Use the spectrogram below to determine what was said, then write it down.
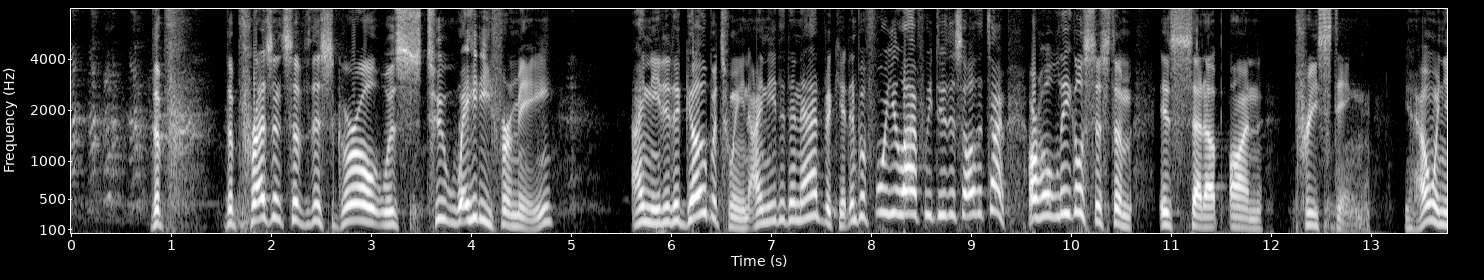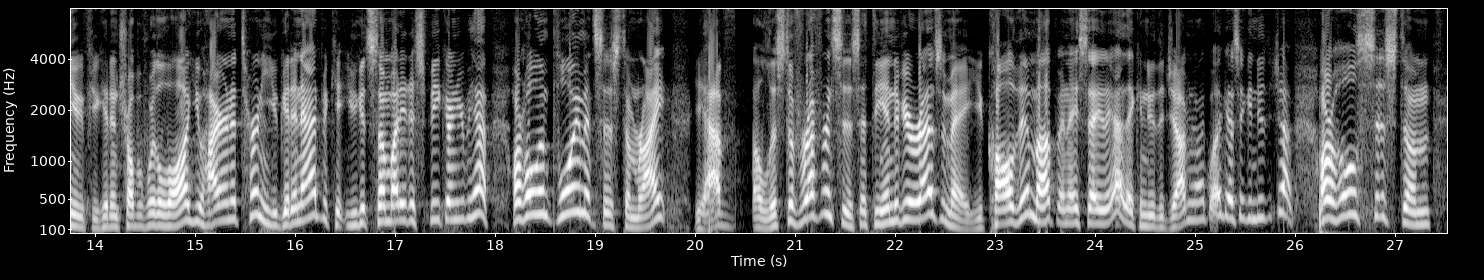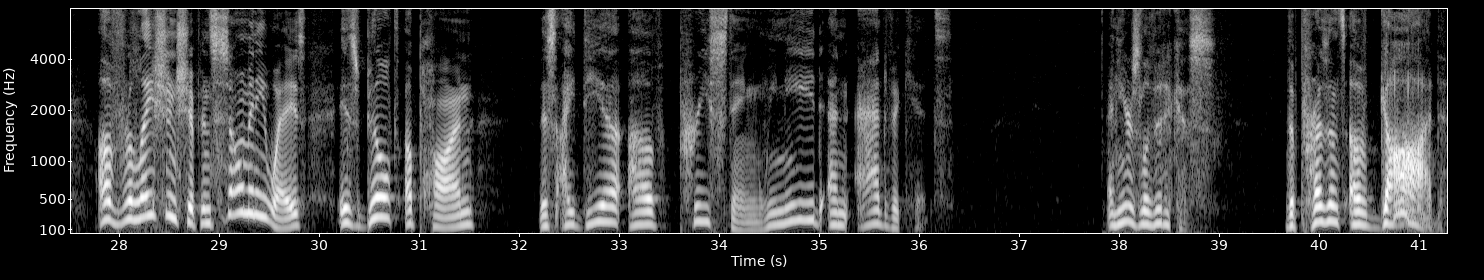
the pr- the presence of this girl was too weighty for me I needed a go between. I needed an advocate. And before you laugh, we do this all the time. Our whole legal system is set up on priesting. You know, when you if you get in trouble for the law, you hire an attorney, you get an advocate, you get somebody to speak on your behalf. Our whole employment system, right? You have a list of references at the end of your resume. You call them up and they say, "Yeah, they can do the job." And you're like, "Well, I guess they can do the job." Our whole system of relationship in so many ways is built upon this idea of priesting. We need an advocate. And here's Leviticus the presence of God.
